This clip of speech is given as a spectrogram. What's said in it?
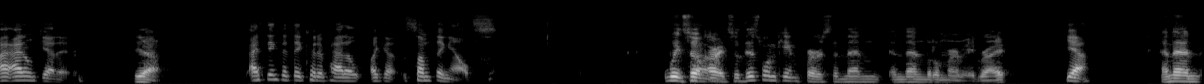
I, I don't get it. Yeah. I think that they could have had a like a something else. Wait. So Um, all right. So this one came first, and then and then Little Mermaid, right? Yeah. And then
